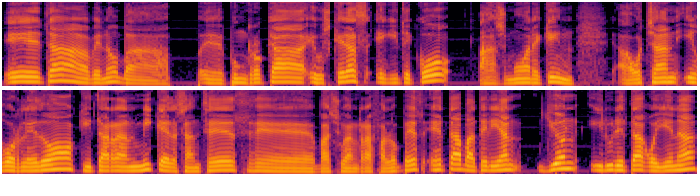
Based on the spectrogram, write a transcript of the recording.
eta, beno, ba, e, punkroka euskeraz egiteko asmoarekin. Ahotsan Igor Ledo, kitarran Mikel Sánchez, e, basuan Rafa López, eta baterian Jon Irureta goiena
